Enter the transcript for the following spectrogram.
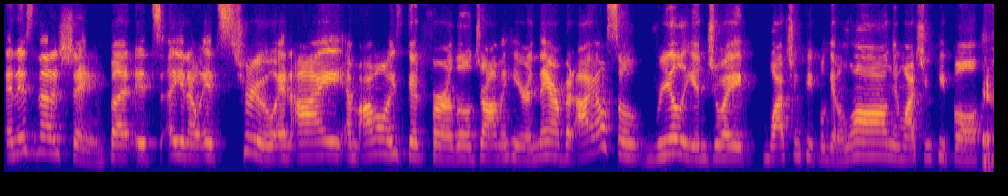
And isn't that a shame? But it's uh, you know it's true, and I am I'm always good for a little drama here and there. But I also really enjoy watching people get along and watching people yeah.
